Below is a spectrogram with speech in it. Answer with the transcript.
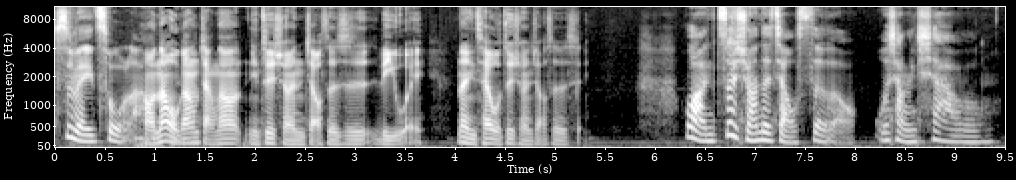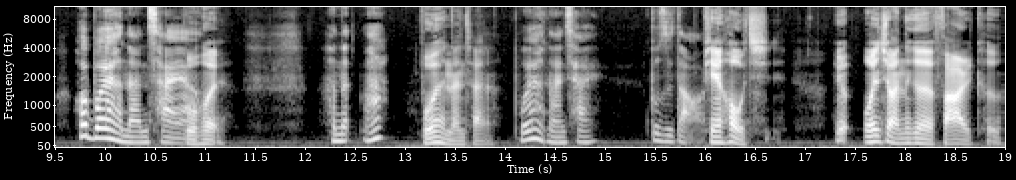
是没错啦。好，那我刚刚讲到你最喜欢的角色是李维，那你猜我最喜欢的角色是谁？哇，你最喜欢的角色哦，我想一下哦，会不会很难猜啊？不会，很难啊？不会很难猜啊？不会很难猜，不知道。偏后期，因为我很喜欢那个法尔科。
